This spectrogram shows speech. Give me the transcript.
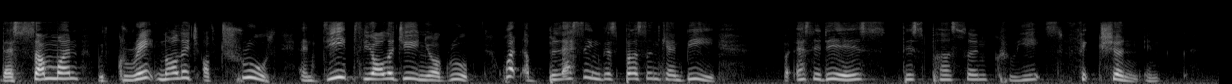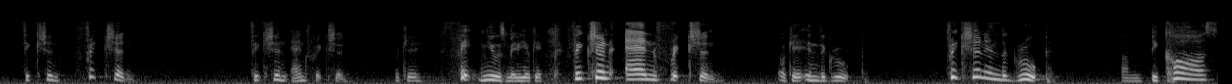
there's someone with great knowledge of truth and deep theology in your group. What a blessing this person can be. But as it is, this person creates fiction in fiction, friction. Fiction and friction. Okay? Fake news maybe, okay. Fiction and friction. Okay, in the group. Friction in the group um, because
